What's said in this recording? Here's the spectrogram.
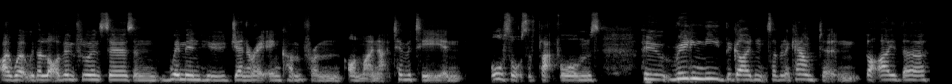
I work with a lot of influencers and women who generate income from online activity and all sorts of platforms who really need the guidance of an accountant but either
